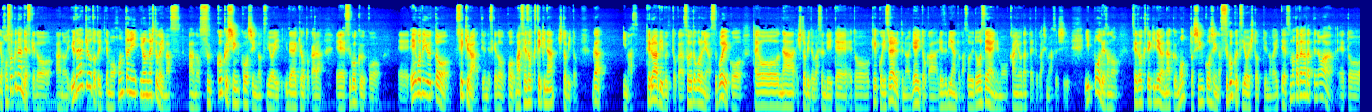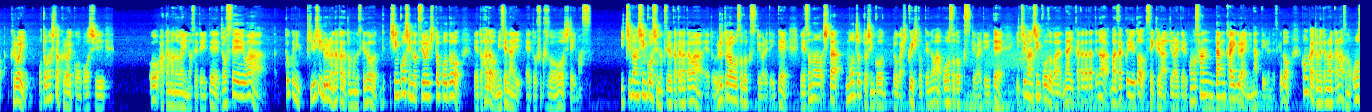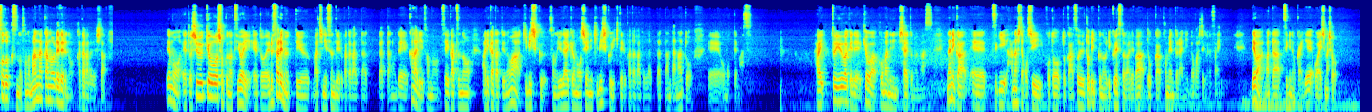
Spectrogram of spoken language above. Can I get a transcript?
で補足なんですけどあのユダヤ教徒といっても本当にいろんな人がいます。あのすっごく信仰心の強いユダヤ教徒から、えー、すごくこう、えー、英語で言うとセキュラーっていうんですけどこう、まあ、世俗的な人々がいます。テルアビブとかそういうところにはすごいこう多様な人々が住んでいて、えっと、結構イスラエルっていうのはゲイとかレズビアンとかそういう同性愛にも寛容だったりとかしますし一方でその世俗的ではなくもっと信仰心がすごく強い人っていうのがいてその方々っていうのは、えっと、黒い男の人は黒いこう帽子を頭の上に乗せていて女性は特に厳しいルールはなかったと思うんですけど信仰心の強い人ほど、えーと、肌を見せない、えーと、服装をしています。一番信仰心の強い方々は、えーと、ウルトラオーソドックスと言われていて、えー、その下もうちょっと信仰度が低い人っていうのはオーソドックスと言われていて一番信仰度がない方々っていうのは、まあ、ざっくり言うとセキュラーって言われているこの3段階ぐらいになっているんですけど今回止めてもらったのはそのオーソドックスのその真ん中のレベルの方々でした。でも、えーと、宗教色の強い、えーと、エルサレムっていう町に住んでいる方々だったのでかなりその生活の在り方っていうのは厳しくそのユダヤ教の教えに厳しく生きている方々だったんだなと、えー、思ってます。はい、というわけで今日はここまでにしたいと思います。何か、えー、次話してほしいこととかそういうトピックのリクエストがあればどっかコメント欄に残してください。ではまた次の回でお会いしましょう。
